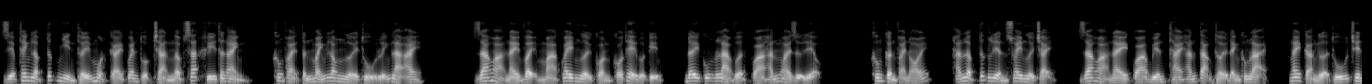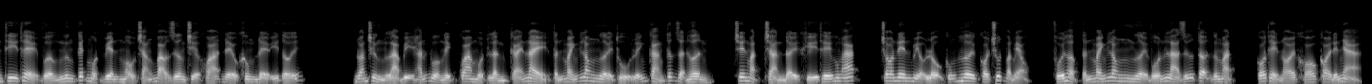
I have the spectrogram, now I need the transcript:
diệp thanh lập tức nhìn thấy một cái quen thuộc tràn ngập sát khí thân ảnh, không phải tấn mánh long người thủ lĩnh là ai? Gia hỏa này vậy mà quay người còn có thể đuổi kịp, đây cũng là vượt quá hắn ngoài dự liệu. Không cần phải nói, hắn lập tức liền xoay người chạy, gia hỏa này quá biến thái hắn tạm thời đánh không lại, ngay cả ngựa thú trên thi thể vừa ngưng kết một viên màu trắng bảo dương chìa khóa đều không để ý tới đoán chừng là bị hắn đùa nghịch qua một lần cái này tấn mãnh long người thủ lĩnh càng tức giận hơn, trên mặt tràn đầy khí thế hung ác, cho nên biểu lộ cũng hơi có chút và mẹo, phối hợp tấn mãnh long người vốn là giữ tợn gương mặt, có thể nói khó coi đến nhà.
